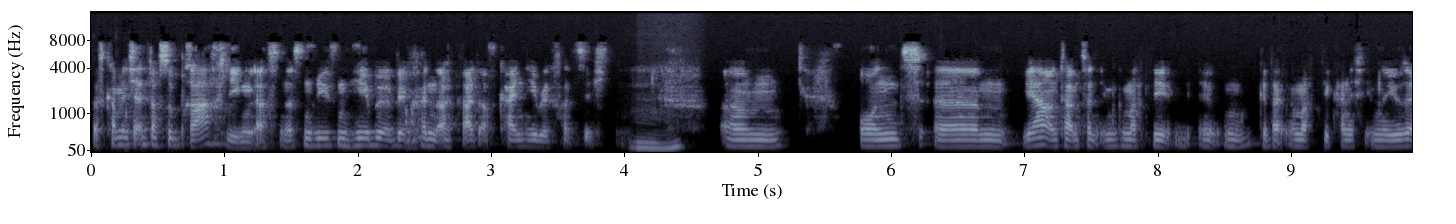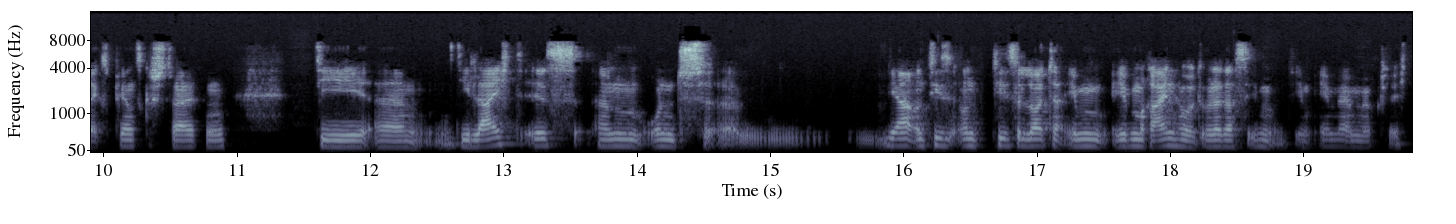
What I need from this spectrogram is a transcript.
das kann man nicht einfach so brach liegen lassen. Das ist ein Riesenhebel. Wir können auch gerade auf keinen Hebel verzichten. Mhm. Ähm, und ähm, ja, und haben es dann eben gemacht, wie, äh, Gedanken gemacht, wie kann ich eben eine User Experience gestalten, die, ähm, die leicht ist ähm, und ähm, ja, und diese, und diese Leute eben, eben reinholt oder das eben, eben ermöglicht.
